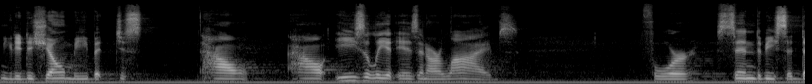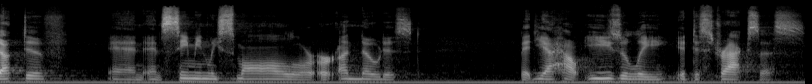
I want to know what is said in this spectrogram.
needed to show me, but just how how easily it is in our lives for sin to be seductive and, and seemingly small or, or unnoticed. But yeah, how easily it distracts us.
